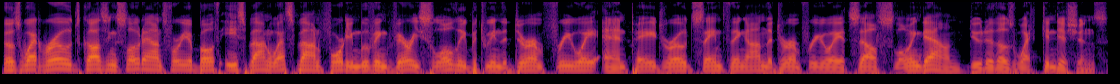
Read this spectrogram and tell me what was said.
Those wet roads causing slowdowns for you both eastbound, westbound 40 moving very slowly between the Durham Freeway and Page Road. Same thing on the Durham Freeway itself, slowing down due to those wet conditions.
